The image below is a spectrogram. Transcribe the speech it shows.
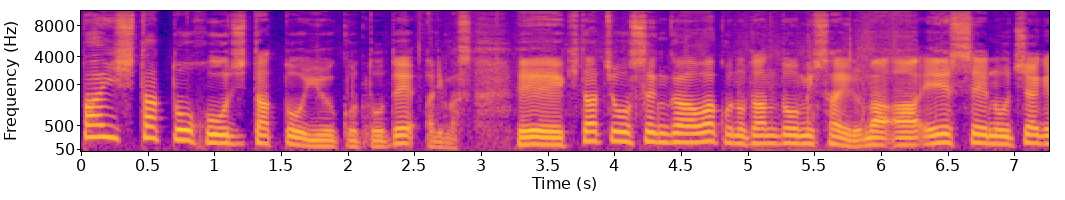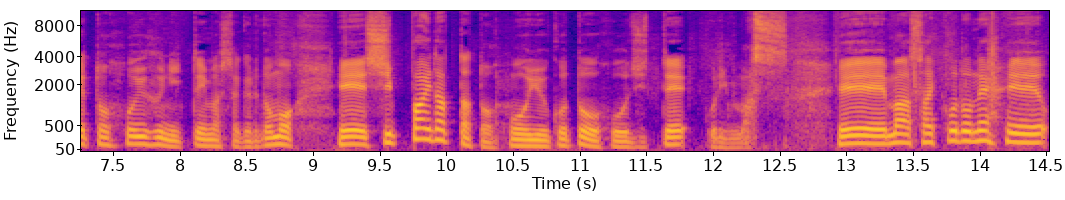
敗したと報じたということであります、えー、北朝鮮側はこの弾道ミサイル、まあ、衛星の打ち上げというふうに言っていましたけれども、えー、失敗だったということを報じております、えまあ、先ほどね、えー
